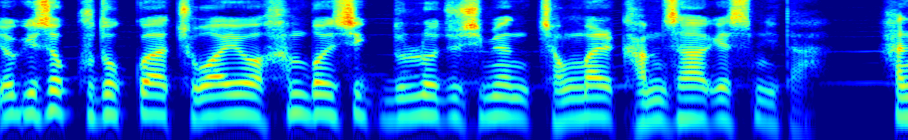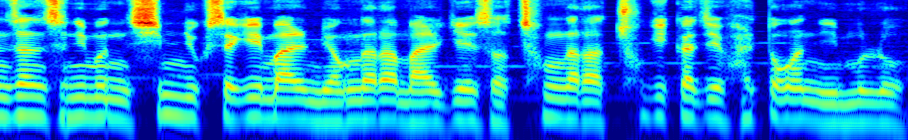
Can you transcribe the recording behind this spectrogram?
여기서 구독과 좋아요 한 번씩 눌러주시면 정말 감사하겠습니다. 한산 스님은 16세기 말 명나라 말기에서 청나라 초기까지 활동한 인물로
